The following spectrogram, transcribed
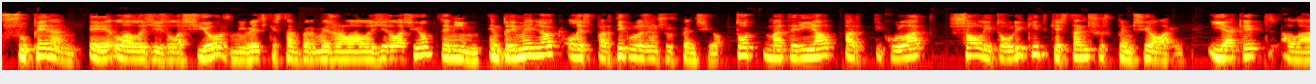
superen eh, la legislació, els nivells que estan permesos a la legislació. Tenim, en primer lloc, les partícules en suspensió. Tot material particulat sòlid o líquid que està en suspensió a l'aire. I aquest, a la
